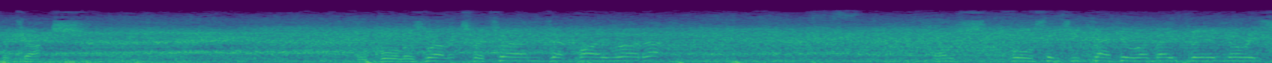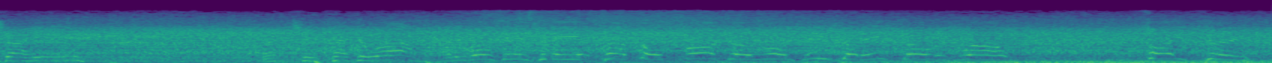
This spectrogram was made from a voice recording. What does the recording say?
the touch. Good ball as well. It's returned by Rode. For Shinji Kagawa maybe. Nuri Sahin. Back to Kagawa. And he rolls it into the purple. Marco Reus, He's got his goal as well. 5-2.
